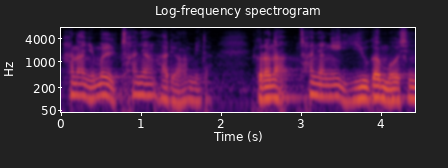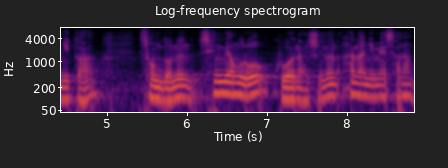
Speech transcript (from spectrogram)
하나님을 찬양하려 합니다. 그러나 찬양의 이유가 무엇입니까? 성도는 생명으로 구원하시는 하나님의 사랑,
